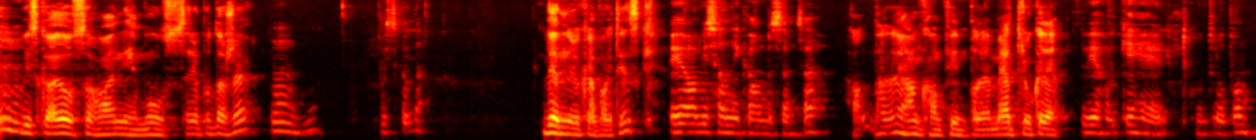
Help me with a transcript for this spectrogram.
Vi skal jo også ha en hjemme hos-reportasje. Mm. Vi skal det. Denne uka, faktisk. Ja, hvis han ikke har bestemt seg. Han, han kan finne på det, men jeg tror ikke det. Vi har ikke helt kontroll på han.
